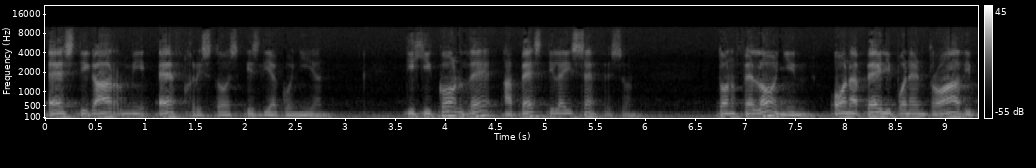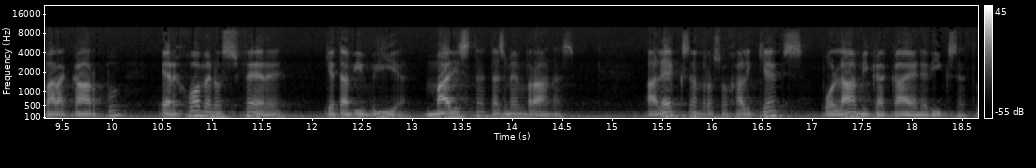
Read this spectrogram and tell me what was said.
έστι γάρμη εύχριστος εις διακονίαν. Τυχικόν δε απέστειλα εις Έφεσον. Τον φελόνιν, όν απέλειπον εν τροάδι παρακάρπο, ερχόμενος φέρε και τα βιβλία, μάλιστα τας μεμβράνας. Αλέξανδρος ο Χαλκεύς πολλά μη κακά ενεδείξατο.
